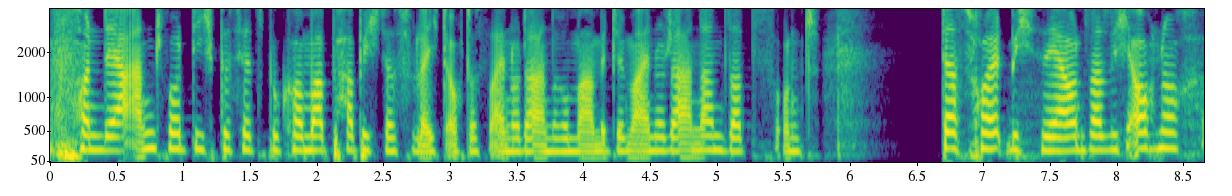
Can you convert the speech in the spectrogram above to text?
von der Antwort, die ich bis jetzt bekommen habe, habe ich das vielleicht auch das ein oder andere Mal mit dem einen oder anderen Satz. Und das freut mich sehr. Und was ich auch noch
